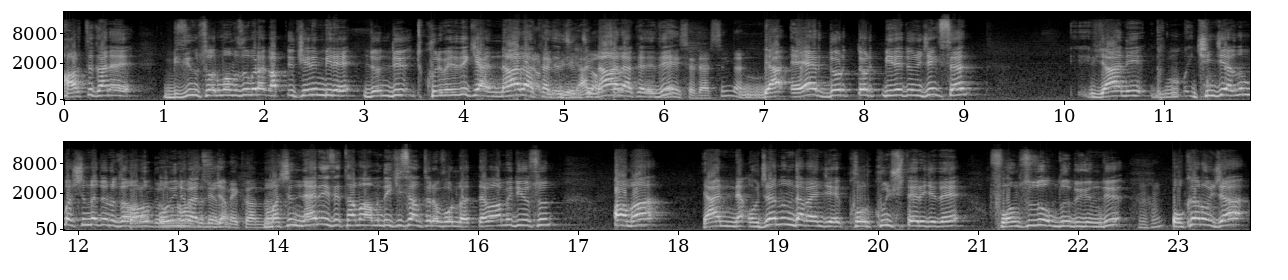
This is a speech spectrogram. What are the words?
artık hani bizim sormamızı bırak Abdülkerim bile döndü kulübe dedi ki yani ne alaka Ya dedi. Yani ne alaka dedi. Neyse dersin de. Ya eğer 4-4-1'e döneceksen yani ikinci yarının başında dön o zaman o- oyunu ben tutacağım. Maçın neredeyse tamamında iki santraforla devam ediyorsun. Ama yani ne, hocanın da bence korkunç derecede formsuz olduğu bir gündü. Okan Hoca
